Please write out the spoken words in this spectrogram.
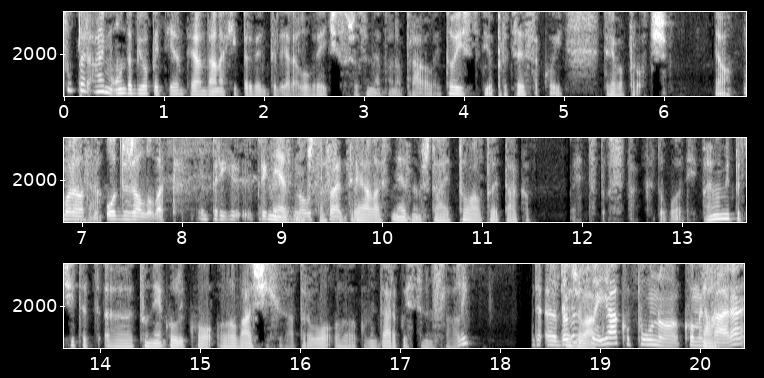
super, ajmo, onda bi opet jedan tjedan dana hiperventilirala u vrećicu, što sam ja to napravila. I to je isto dio procesa koji treba proći. Ja, Morala sam odžalovat pri, ne znam šta sam trebala, ne znam šta je to, ali to je takav eto, to se tako dogodi. Ajmo mi pročitati uh, tu nekoliko uh, vaših zapravo uh, komentara koji ste nam slali. E, dobili smo jako puno komentara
